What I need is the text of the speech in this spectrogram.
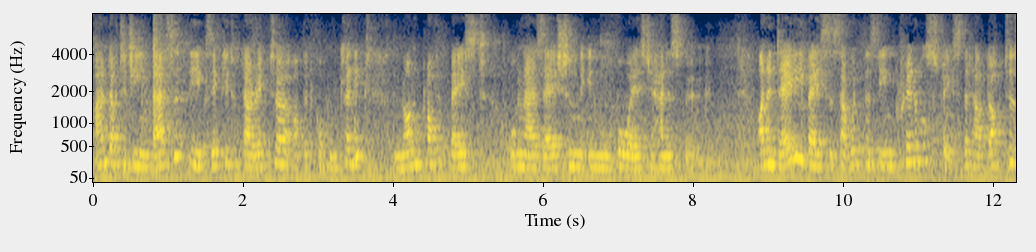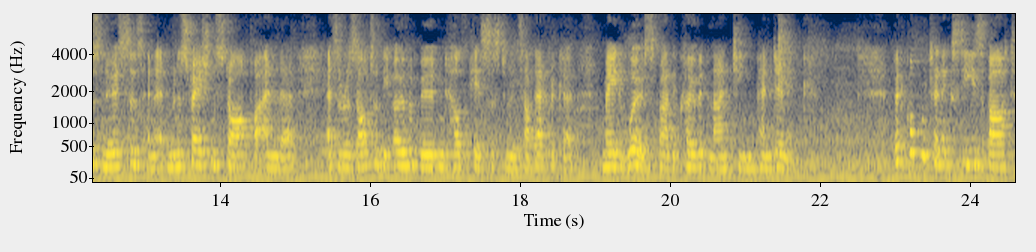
I'm Dr. Jean Bassett, the Executive Director of the Witkoppen Clinic, a non-profit based organisation in Fourways, Johannesburg. On a daily basis, I witness the incredible stress that our doctors, nurses and administration staff are under as a result of the overburdened healthcare system in South Africa, made worse by the COVID-19 pandemic. Witkoppen Clinic sees about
